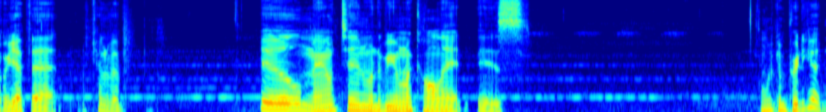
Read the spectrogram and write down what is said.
We got that kind of a hill, mountain, whatever you want to call it, is looking pretty good.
